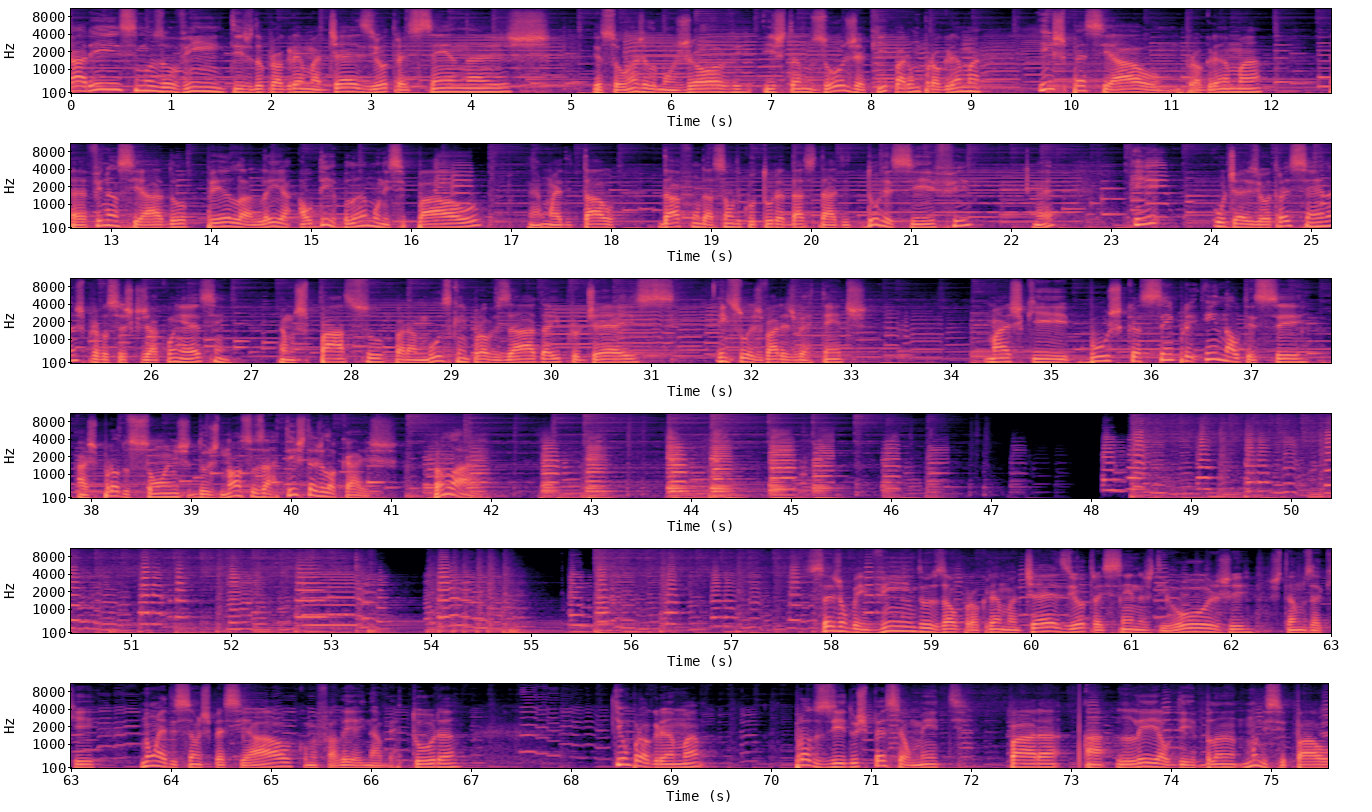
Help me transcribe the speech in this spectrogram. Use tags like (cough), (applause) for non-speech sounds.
Caríssimos ouvintes do programa Jazz e Outras Cenas, eu sou Ângelo Monjove e estamos hoje aqui para um programa especial, um programa é, financiado pela Lei Aldir Blanc Municipal, né, um edital da Fundação de Cultura da cidade do Recife, né? E o Jazz e Outras Cenas, para vocês que já conhecem, é um espaço para música improvisada e para o jazz em suas várias vertentes, mas que busca sempre enaltecer as produções dos nossos artistas locais. Vamos lá! Sejam bem-vindos ao programa Jazz e outras cenas de hoje. Estamos aqui numa edição especial, como eu falei aí na abertura, de um programa produzido especialmente para a Lei Aldir Blanc Municipal,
